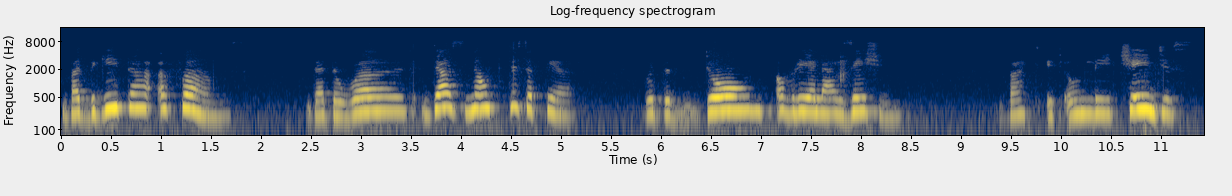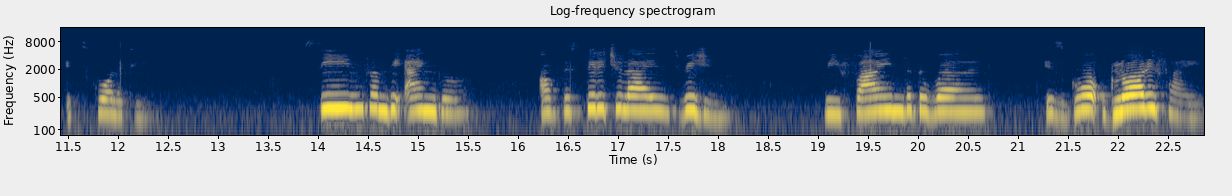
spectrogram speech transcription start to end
But the Gita affirms that the world does not disappear with the dawn of realization, but it only changes its quality. Seen from the angle of the spiritualized vision, we find that the world is glorified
